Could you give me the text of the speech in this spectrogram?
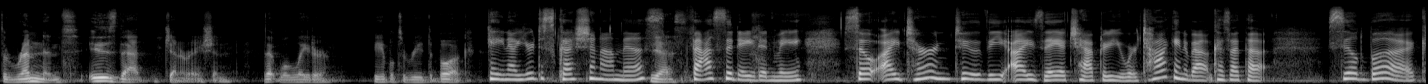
The remnant is that generation that will later be able to read the book. Okay, now your discussion on this Yes. fascinated me. So I turned to the Isaiah chapter you were talking about because I thought, sealed book.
